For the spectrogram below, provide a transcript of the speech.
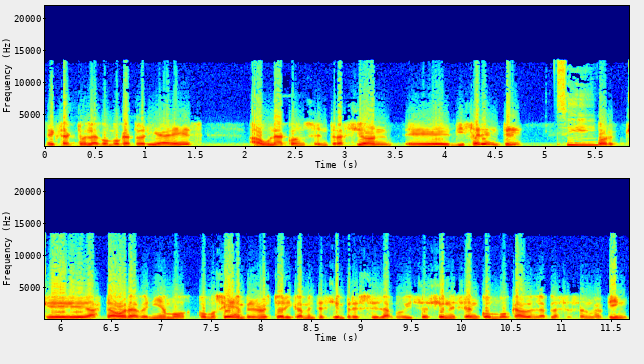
Exacto, la convocatoria es a una concentración diferente Sí. Porque hasta ahora veníamos, como siempre, ¿no? Históricamente siempre se, las movilizaciones se han convocado en la Plaza San Martín,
